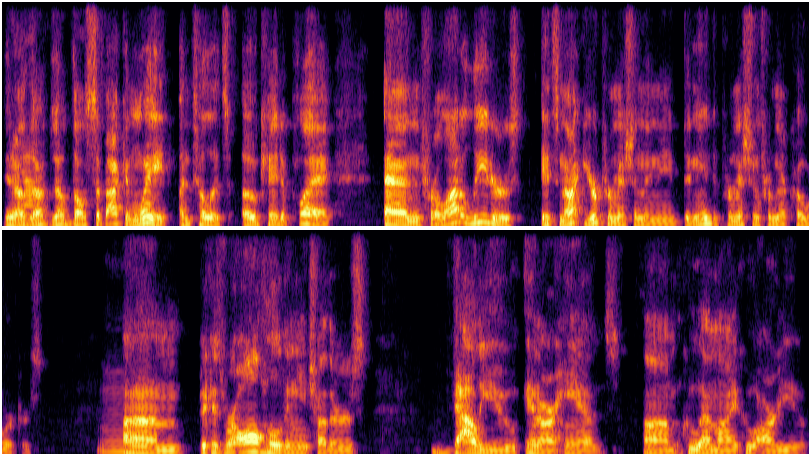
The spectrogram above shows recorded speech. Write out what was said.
You know, yeah. they'll, they'll, they'll sit back and wait until it's okay to play. And for a lot of leaders, it's not your permission they need; they need the permission from their coworkers, mm. um, because we're all holding each other's value in our hands. Um, who am I? Who are you?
